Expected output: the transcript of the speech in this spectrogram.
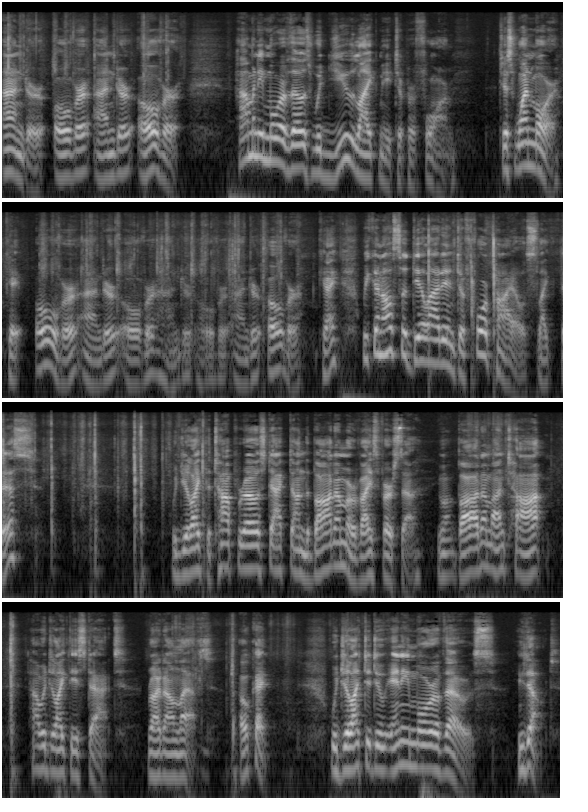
under, over, under, over. How many more of those would you like me to perform? Just one more. Okay, over, under, over, under, over, under, over. Okay, we can also deal out into four piles like this. Would you like the top row stacked on the bottom or vice versa? You want bottom on top. How would you like these stacked? Right on left. Okay. Would you like to do any more of those? You don't.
